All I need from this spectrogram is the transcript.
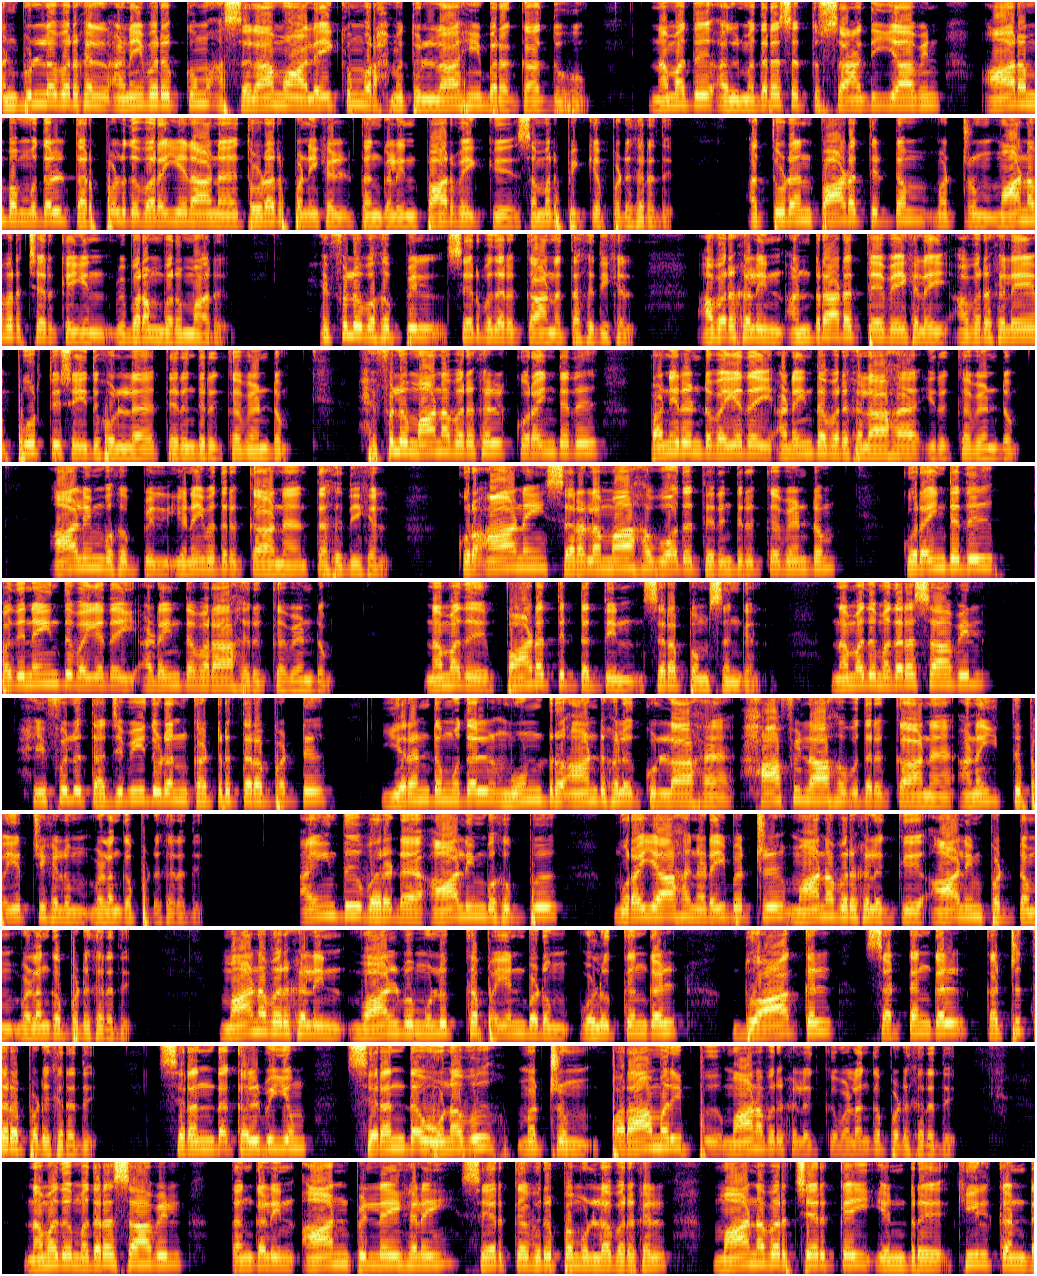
அன்புள்ளவர்கள் அனைவருக்கும் அஸ்ஸலாமு அலைக்கும் வரஹ்மத்துல்லாஹி பரகாத்துஹு நமது அல் மதரசத்து சாதியாவின் ஆரம்பம் முதல் தற்பொழுது வரையிலான தொடர் பணிகள் தங்களின் பார்வைக்கு சமர்ப்பிக்கப்படுகிறது. அத்துடன் பாடத்திட்டம் மற்றும் மாணவர் சேர்க்கையின் விவரம் வருமாறு ஹிஃபுலு வகுப்பில் சேர்வதற்கான தகுதிகள் அவர்களின் அன்றாட தேவைகளை அவர்களே பூர்த்தி செய்து கொள்ள தெரிந்திருக்க வேண்டும். ஹிஃபுலு மாணவர்கள் குறைந்தது பனிரெண்டு வயதை அடைந்தவர்களாக இருக்க வேண்டும். ஆலிம் வகுப்பில் இணைவதற்கான தகுதிகள். குர்ஆனை சரளமாக ஓத தெரிந்திருக்க வேண்டும். குறைந்தது பதினைந்து வயதை அடைந்தவராக இருக்க வேண்டும். நமது பாடத்திட்டத்தின் சிறப்பம்சங்கள். நமது மதரசாவில் ஹிஃபுல் தஜ்வீதுடன் கற்றுத்தரப்பட்டு இரண்டு முதல் மூன்று ஆண்டுகளுக்குள்ளாக ஹாஃபிலாகுவதற்கான அனைத்து பயிற்சிகளும் வழங்கப்படுகிறது. ஐந்து வருட ஆலிம் வகுப்பு முறையாக நடைபெற்று மாணவர்களுக்கு ஆலிம் பட்டம் வழங்கப்படுகிறது. மாணவர்களின் வாழ்வு முழுக்க பயன்படும் ஒழுக்கங்கள் துவாக்கள் சட்டங்கள் கற்றுத்தரப்படுகிறது. சிறந்த கல்வியும் சிறந்த உணவு மற்றும் பராமரிப்பு மாணவர்களுக்கு வழங்கப்படுகிறது. நமது மதரசாவில் தங்களின் ஆண் பிள்ளைகளை சேர்க்க விருப்பமுள்ளவர்கள் மாணவர் சேர்க்கை என்று கீழ்கண்ட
